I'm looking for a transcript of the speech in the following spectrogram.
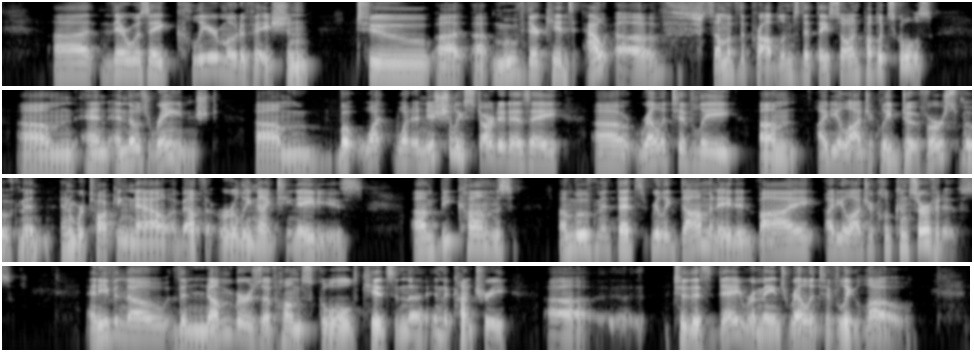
uh, there was a clear motivation to uh, move their kids out of some of the problems that they saw in public schools, um, and and those ranged. Um, but what what initially started as a relatively um, ideologically diverse movement, and we're talking now about the early 1980s, um, becomes a movement that's really dominated by ideological conservatives. And even though the numbers of homeschooled kids in the in the country uh, to this day remains relatively low,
